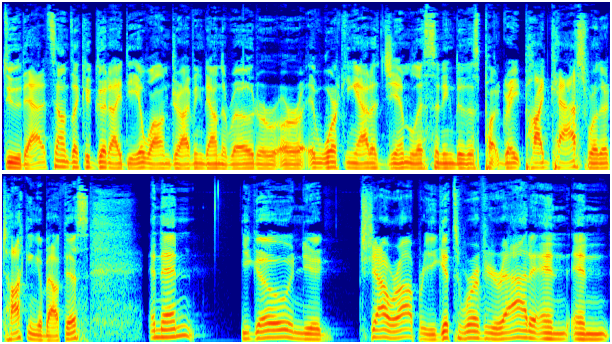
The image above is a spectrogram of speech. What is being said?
do that. It sounds like a good idea while I'm driving down the road or, or working out at the gym, listening to this po- great podcast where they're talking about this. And then you go and you shower up or you get to wherever you're at and and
